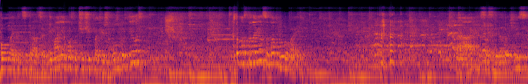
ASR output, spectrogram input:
Полная концентрация внимания. Можно чуть-чуть потише музыку сделать. Кто остановился, тот выбывает. Так, сосредоточились.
